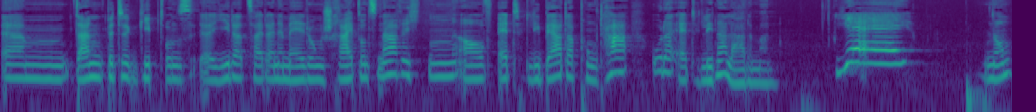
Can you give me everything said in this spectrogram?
ähm, dann bitte gebt uns äh, jederzeit eine Meldung, schreibt uns Nachrichten auf liberta.h oder Lena Lademann. Yay! No?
